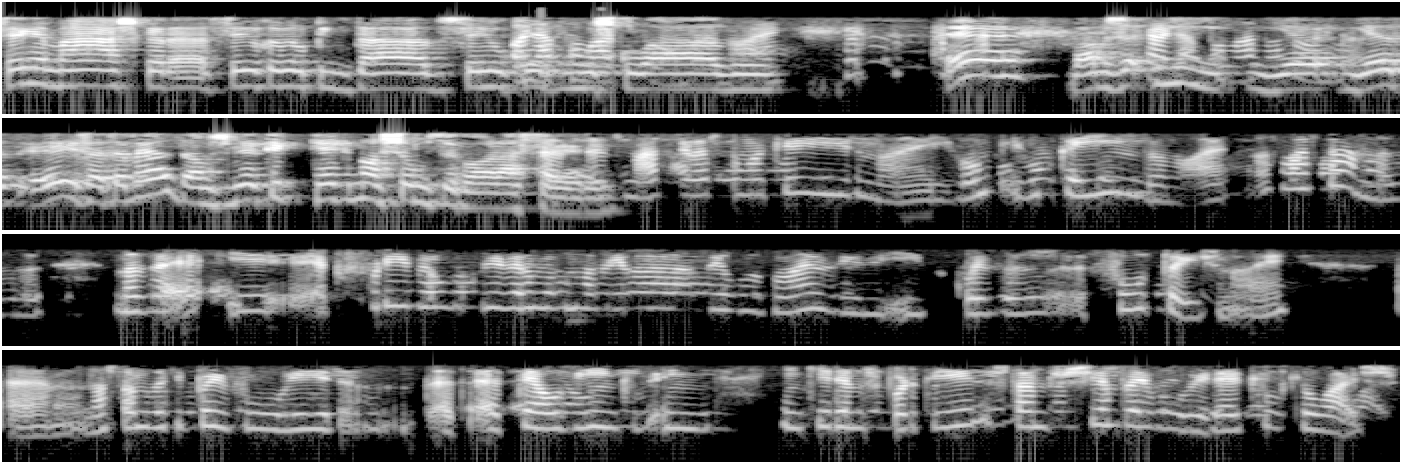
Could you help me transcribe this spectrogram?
Sem a máscara, sem o cabelo pintado, sem o corpo musculado. É? é? vamos a, e, e, e, é, exatamente, vamos ver o que, que, é que nós somos agora à série. As máscaras estão a cair, não é? E vão, e vão caindo, não é? Mas lá está, mas, mas é, é preferível vivermos uma vida de ilusões e, e de coisas fúteis, não é? Um, nós estamos aqui para evoluir. Até o dia em que, em, em que iremos partir, estamos sempre a evoluir. É aquilo que eu acho.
